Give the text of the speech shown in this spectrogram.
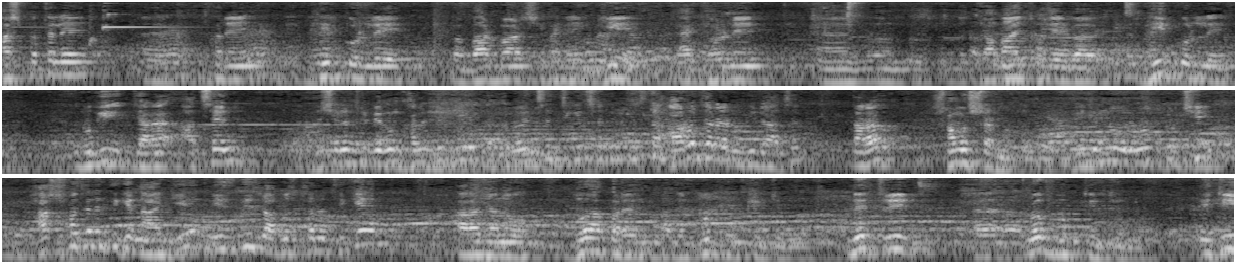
হাসপাতালে ওখানে ভিড় করলে বা বারবার সেখানে গিয়ে এক ধরনের জমায়েত হলে বা ভিড় করলে রুগী যারা আছেন দেশনেত্রী বেগম খালেদা জিয়া রয়েছেন চিকিৎসাধীন অবস্থায়। আরও যারা রোগীরা আছেন, তারাও সমস্যার পড়বে। এই জন্য অনুরোধ করছি, হাসপাতালের দিকে না গিয়ে নিজ নিজ অবস্থান থেকে তারা যেন দোয়া করেন তাদের রোগ মুক্তির জন্য, নেত্রীর রোগ মুক্তির জন্য। এটি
